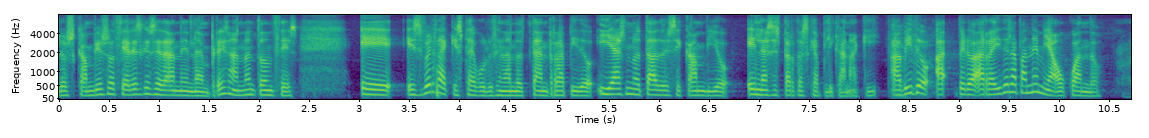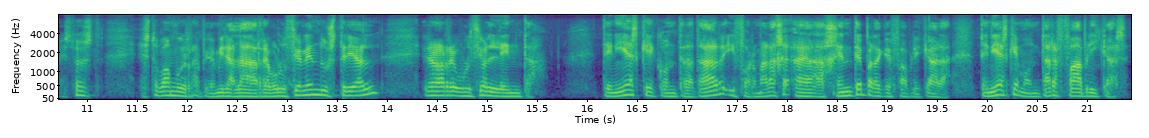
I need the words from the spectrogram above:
los cambios sociales que se dan en la empresa, ¿no? Entonces, eh, ¿es verdad que está evolucionando tan rápido y has notado ese cambio en las startups que aplican aquí? ¿Ha habido, pero a raíz de la pandemia o cuándo? Esto, esto va muy rápido. Mira, la revolución industrial era una revolución lenta tenías que contratar y formar a, gente para que fabricara, tenías que montar fábricas,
